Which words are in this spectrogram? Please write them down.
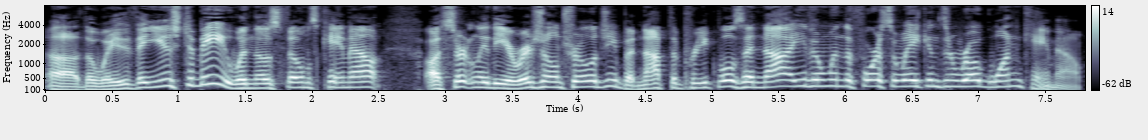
uh, the way that they used to be when those films came out. Uh, certainly the original trilogy, but not the prequels, and not even when The Force Awakens and Rogue One came out.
